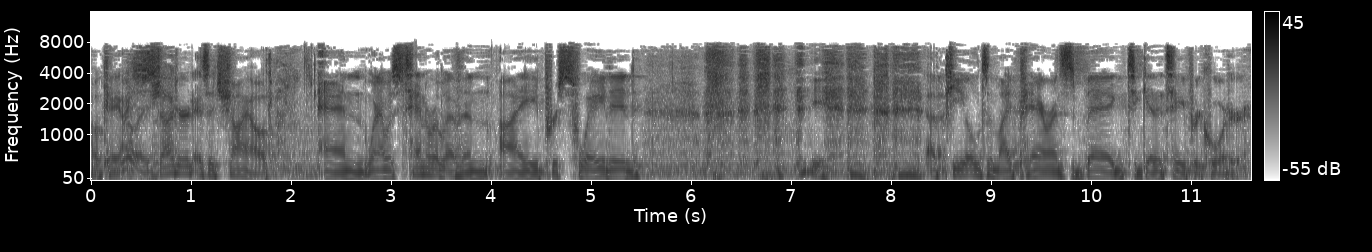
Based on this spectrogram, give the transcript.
Okay, really? I stuttered as a child, and when I was 10 or 11, I persuaded appealed to my parents, begged to get a tape recorder.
